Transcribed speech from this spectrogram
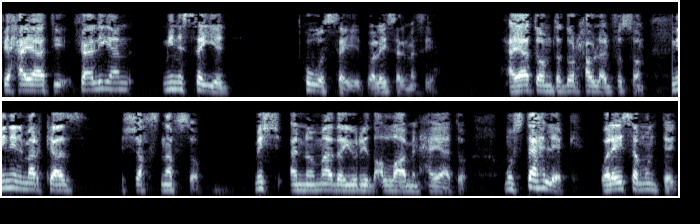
في حياتي. فعليا مين السيد؟ هو السيد وليس المسيح. حياتهم تدور حول أنفسهم. مين المركز؟ الشخص نفسه. مش أنه ماذا يريد الله من حياته. مستهلك وليس منتج.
